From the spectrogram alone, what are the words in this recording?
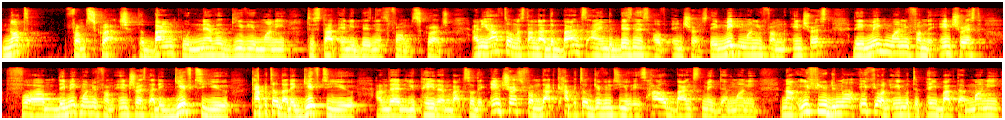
not from scratch. The bank will never give you money to start any business from scratch. And you have to understand that the banks are in the business of interest. They make money from interest. They make money from the interest from they make money from interest that they give to you capital that they give to you and then you pay them back so the interest from that capital given to you is how banks make their money now if you do not if you're unable to pay back that money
